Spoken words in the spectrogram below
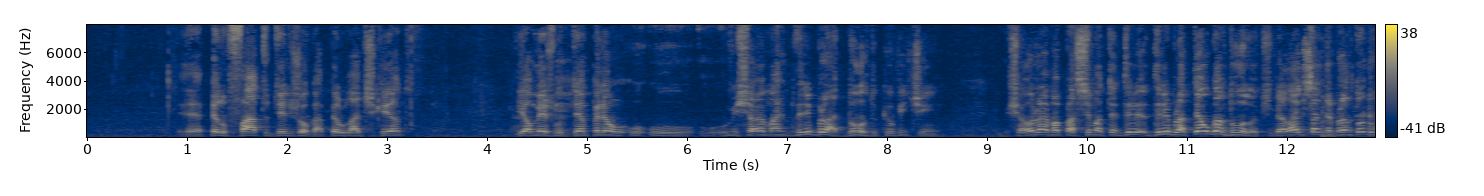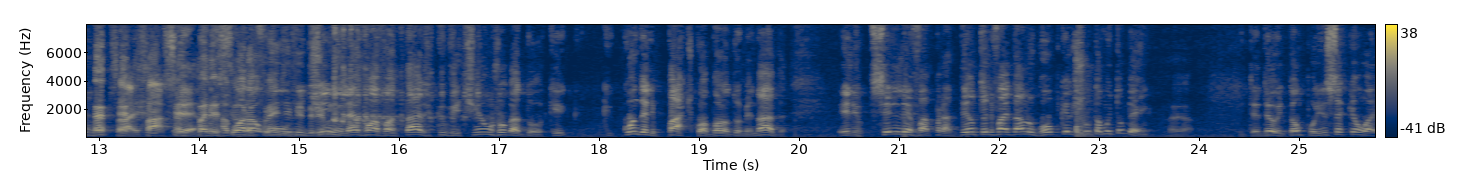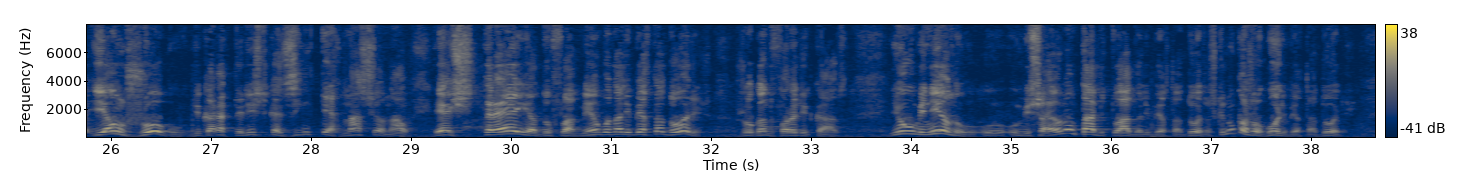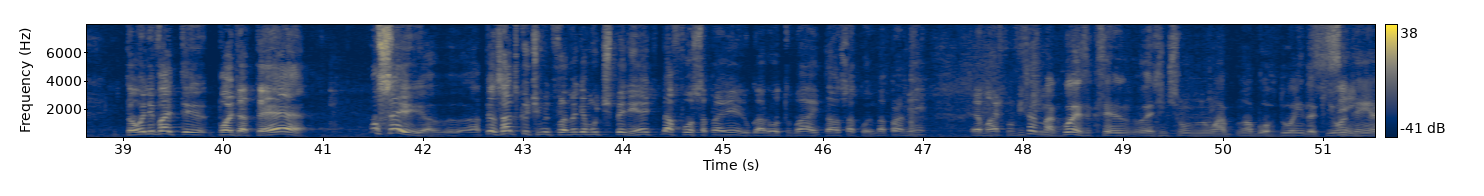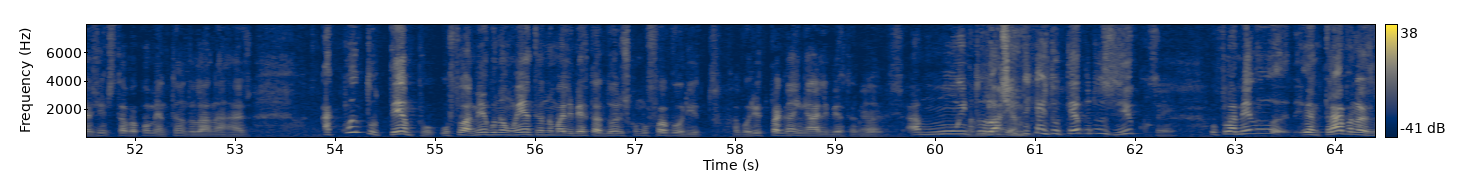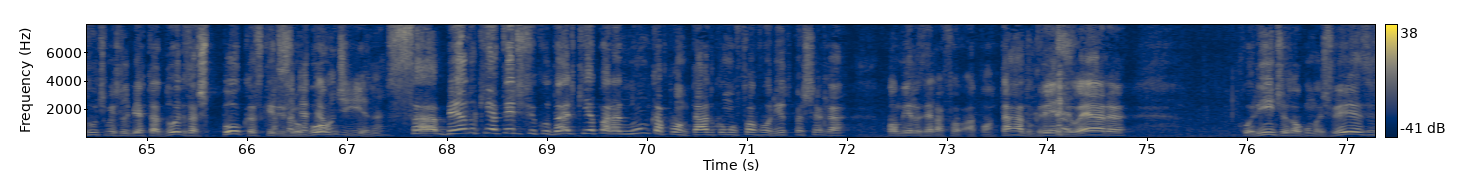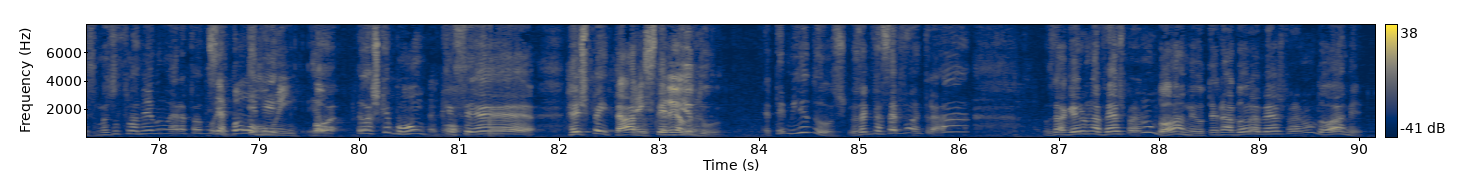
é, pelo fato de ele jogar pelo lado esquerdo e, ao mesmo tempo, ele é um, o, o, o Michel é mais driblador do que o Vitinho. O Michel leva para cima, até, dribla até o Gandula, que estiver lá, ele sai driblando todo mundo. sai, fácil. É. Agora, o Vitinho leva uma vantagem que o Vitinho é um jogador que quando ele parte com a bola dominada, ele, se ele levar para dentro, ele vai dar no gol porque ele chuta muito bem. É. Entendeu? Então, por isso é que eu. E é um jogo de características internacional. É a estreia do Flamengo na Libertadores, jogando fora de casa. E o menino, o, o Michael, não está habituado a Libertadores, acho que nunca jogou Libertadores. Então ele vai ter, pode até, não sei, apesar de que o time do Flamengo é muito experiente, dá força para ele, o garoto vai e tal, essa coisa. Mas para mim, é mais pro Vitinho. Sabe uma coisa que a gente não, não abordou ainda aqui? Sim. Ontem a gente estava comentando lá na rádio. Há quanto tempo o Flamengo não entra numa Libertadores como favorito? Favorito para ganhar a Libertadores? É. Há muito, Há muito acho que desde o tempo do Zico. Sim. O Flamengo entrava nas últimas Libertadores, as poucas que ele jogou, até onde ia, né? sabendo que ia ter dificuldade, que ia parar nunca apontado como favorito para chegar. Palmeiras era apontado, o Grêmio era. Corinthians algumas vezes, mas o Flamengo não era favorito. Isso é bom Ele, ou ruim? Eu, eu, acho que é bom, é porque você é respeitado, é temido. É temido. Os, os adversários vão entrar. O zagueiro na véspera não dorme, o treinador na véspera não dorme.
